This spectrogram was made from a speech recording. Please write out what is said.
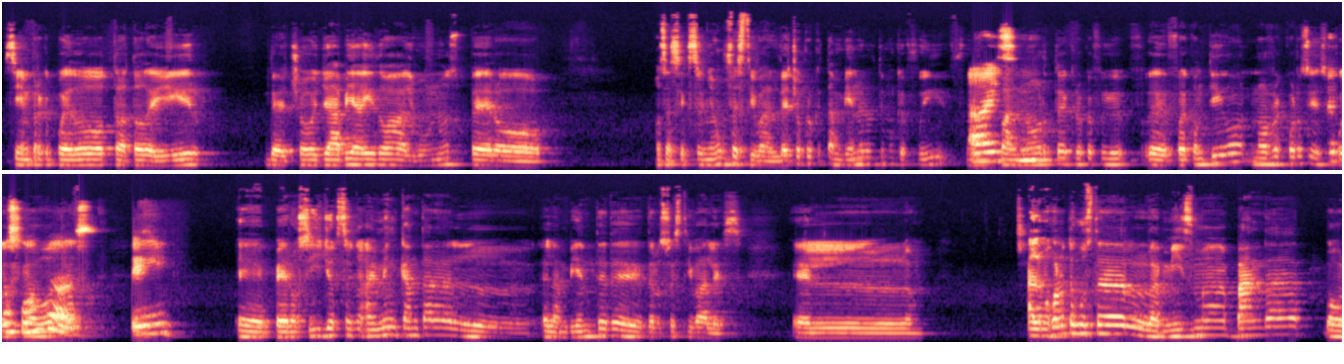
siempre que puedo trato de ir, de hecho ya había ido a algunos, pero, o sea, se extrañaba un festival, de hecho creo que también el último que fui fue al norte, creo que fui, eh, fue contigo, no recuerdo si después fue juntos, sí. Eh, pero sí, yo extraño, a mí me encanta el, el ambiente de, de los festivales el... A lo mejor no te gusta la misma banda o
